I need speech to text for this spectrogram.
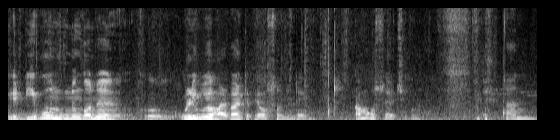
이게 리본 묶는 거는 그 올리브영 알바할 때 배웠었는데 까먹었어요 지금. 짠.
